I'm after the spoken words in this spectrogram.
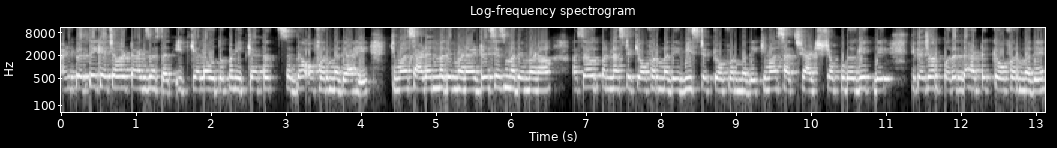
आणि प्रत्येक याच्यावर टॅग्स असतात. इतक्याला होतं पण इतक्या आता सध्या ऑफरमध्ये आहे. किंवा साड्यांमध्ये म्हणा ड्रेसेस मध्ये म्हणा असं पन्नास टक्के ऑफरमध्ये वीस टक्के ऑफरमध्ये किंवा सातशे आठशेच्या पुढे घेतले की त्याच्यावर परत दहा टक्के ऑफरमध्ये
